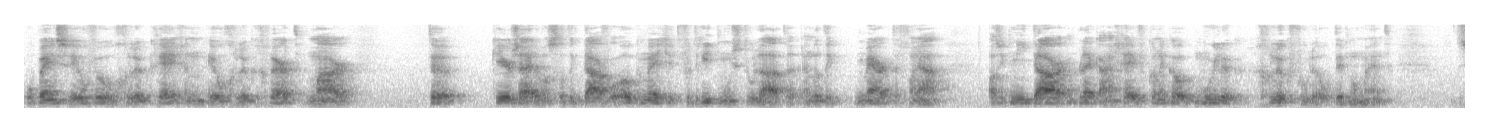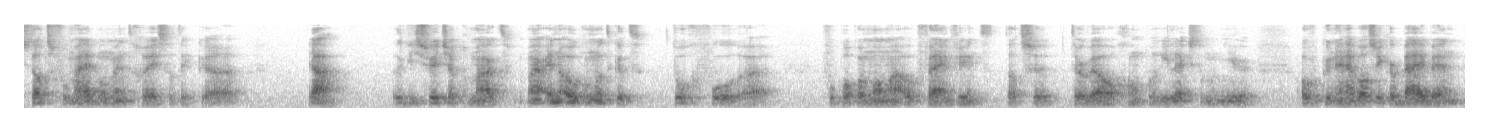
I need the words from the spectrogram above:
opeens heel veel geluk kreeg en heel gelukkig werd. Maar de keerzijde was dat ik daarvoor ook een beetje het verdriet moest toelaten. En dat ik merkte van ja, als ik niet daar een plek aan geef, kan ik ook moeilijk geluk voelen op dit moment. Dus dat is voor mij het moment geweest dat ik, uh, ja, dat ik die switch heb gemaakt. Maar, en ook omdat ik het toch voor... Uh, voor papa en mama ook fijn vindt. Dat ze er wel gewoon op een relaxte manier over kunnen hebben als ik erbij ben.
